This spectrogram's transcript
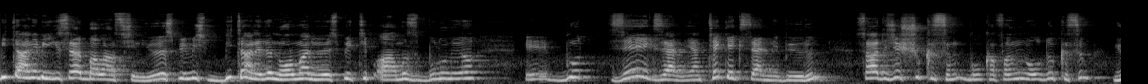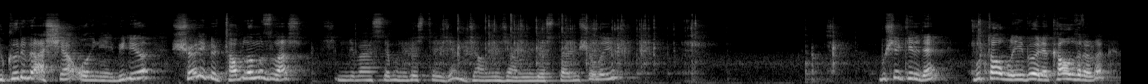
Bir tane bilgisayar bağlantısı için USB'miş. Bir tane de normal USB tip A'mız bulunuyor. E, bu Z eksenli yani tek eksenli bir ürün. Sadece şu kısım, bu kafanın olduğu kısım yukarı ve aşağı oynayabiliyor. Şöyle bir tablamız var. Şimdi ben size bunu göstereceğim. Canlı canlı göstermiş olayım. Bu şekilde bu tabloyu böyle kaldırarak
